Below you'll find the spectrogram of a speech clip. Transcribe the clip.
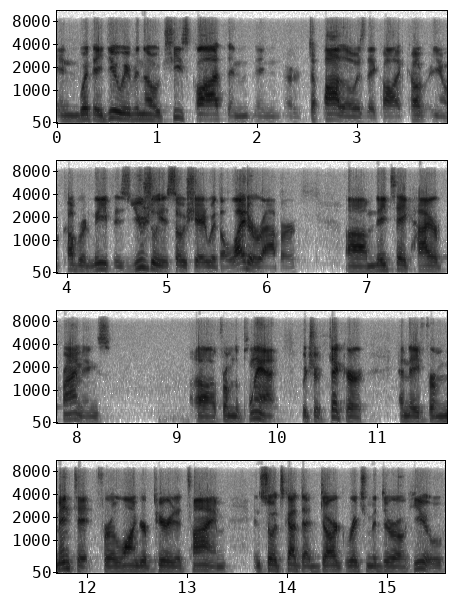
and what they do, even though cheesecloth and, and or tapado as they call it, cover, you know, covered leaf is usually associated with a lighter wrapper, um, they take higher primings uh, from the plant, which are thicker, and they ferment it for a longer period of time. And so it's got that dark, rich Maduro hue,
